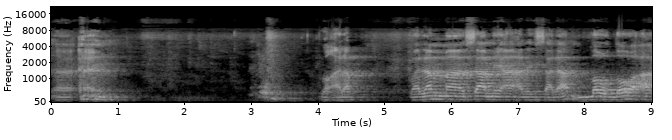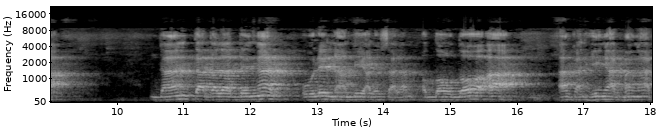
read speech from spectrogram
Puak Arab. Walamma sami'a alaihissalam mawdu'a. Dan tak kala dengar oleh Nabi alaihissalam mawdu'a akan hingat banget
